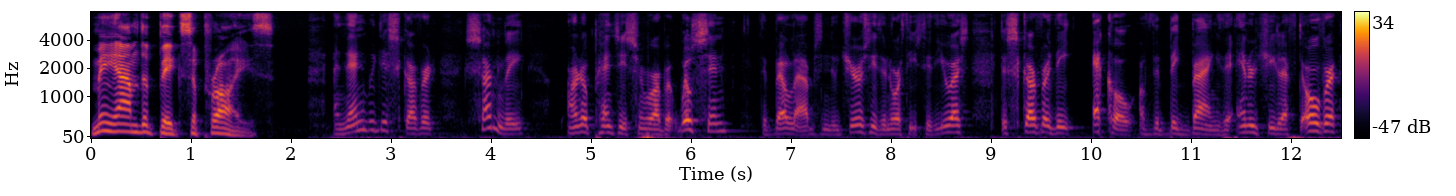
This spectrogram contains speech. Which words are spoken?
Me am the big surprise. And then we discovered suddenly Arno Penzias and Robert Wilson the Bell Labs in New Jersey, the northeast of the US, discovered the echo of the Big Bang, the energy left over,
